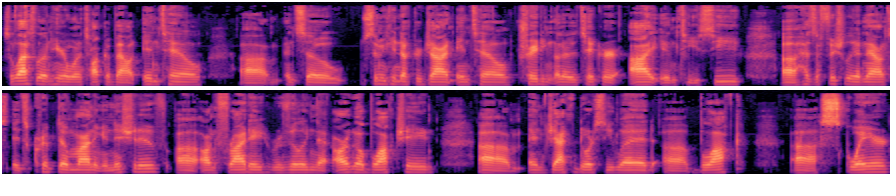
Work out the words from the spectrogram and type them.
So, last one here, I want to talk about Intel. Um, and so, semiconductor giant Intel, trading under the ticker INTC, uh, has officially announced its crypto mining initiative uh, on Friday, revealing that Argo blockchain um, and Jack Dorsey led uh, Block uh, Square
